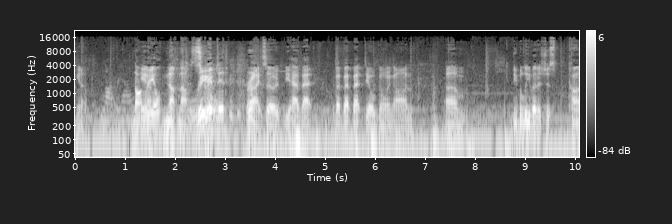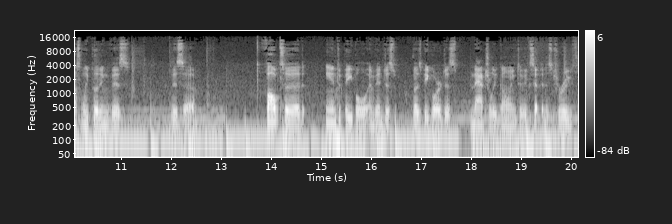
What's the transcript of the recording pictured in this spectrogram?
you know, Not reality. Not yeah, real. not not Just real, scripted. right? So you have that that that, that deal going on. Um, do you believe that it's just constantly putting this this uh, falsehood into people, and then just those people are just naturally going to accept it as truth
